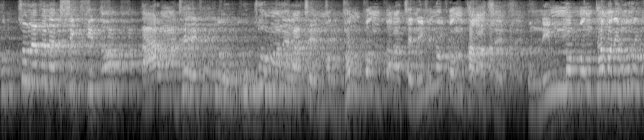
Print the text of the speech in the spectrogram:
উচ্চ লেভেলের শিক্ষিত, তার মাঝে একটু উঁচু মানের আছে মধ্যম পন্থার আছে নিম্ন পন্থার আছে। তো নিম্ন পন্থা মানে মূর্খ।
